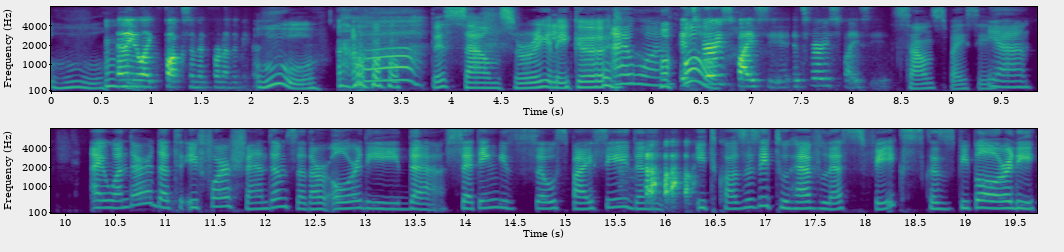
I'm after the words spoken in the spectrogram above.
Ooh. Mm-hmm. And then he like fucks him in front of the mirror. Ooh. This sounds really good. I want. It's very spicy. It's very spicy. Sounds spicy. Yeah. I wonder that if for fandoms that are already the setting is so spicy, then it causes it to have less fics because people already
